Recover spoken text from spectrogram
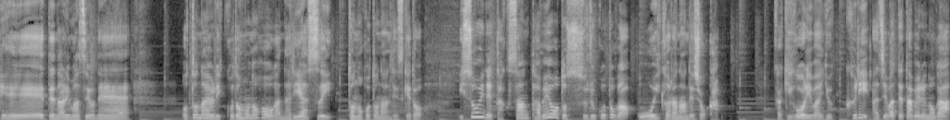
へーってなりますよね。大人より子供の方がなりやすいとのことなんですけど急いでたくさん食べようとすることが多いからなんでしょうか。かき氷はゆっくり味わって食べるのが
